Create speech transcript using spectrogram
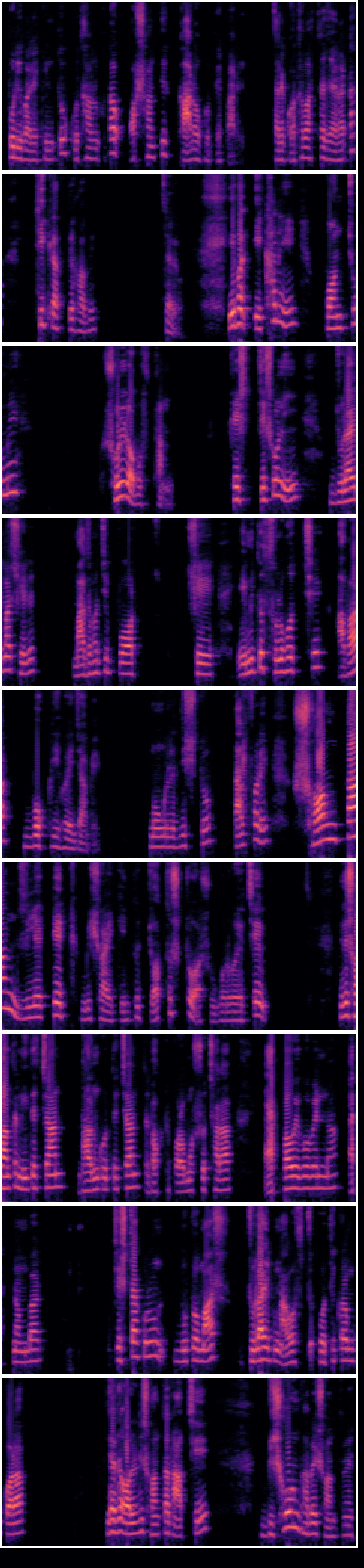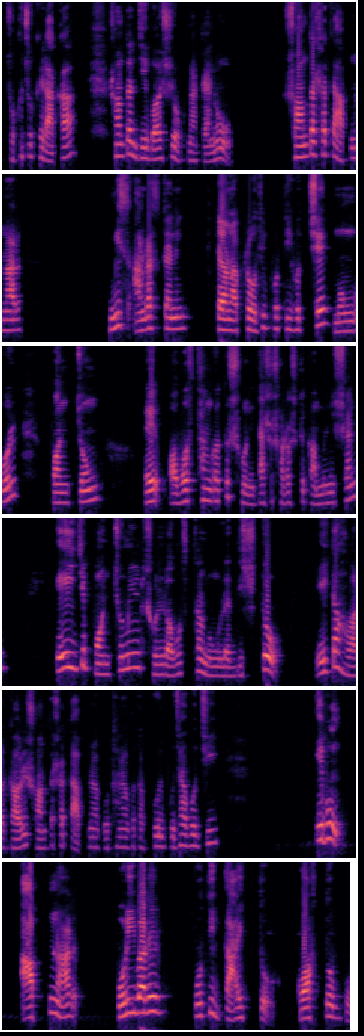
পরিবারে কিন্তু কোথাও না কোথাও অশান্তির কারক হতে পারে। তাহলে কথাবার্তার জায়গাটা ঠিক রাখতে হবে। চলো এবার এখানে পঞ্চমে শনির অবস্থান। সে যে শনি জুলাই মাসের মাঝামাঝি পর সে এমনিতে স্লো হচ্ছে, আবার বকরি হয়ে যাবে। মঙ্গলের দৃষ্ট, তার ফলে সন্তান রিলেটেড বিষয়ে কিন্তু যথেষ্ট অশুভ রয়েছে। যদি সন্তান নিতে চান, ধারণ করতে চান, তা ডক্টর পরামর্শ ছাড়া এক পাও এগোবেন না, এক নম্বর। চেষ্টা করুন দুটো মাস, জুলাই এবং আগস্ট অতিক্রম করা। যাদের অলরেডি সন্তান আছে ভীষণভাবে সন্তানের চোখে চোখে রাখা, সন্তান যে বয়সী হোক না কেন সন্তানের সাথে আপনার মিস আন্ডারস্ট্যান্ডিং কারণ আপনার অধিপতি হচ্ছে মঙ্গল, পঞ্চম এর অবস্থানগত শনি, তার ষষ্ঠ কম্বিনেশন এই যে পঞ্চমের শনির অবস্থান, মঙ্গলের দৃষ্ট, এইটা হওয়ার কারণে সন্তানের সাথে আপনার কোথাও না কোথাও ভুল বোঝাবুঝি এবং আপনার পরিবারের প্রতি দায়িত্ব, কর্তব্য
